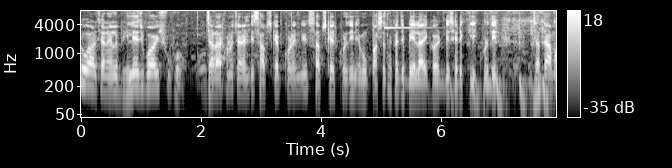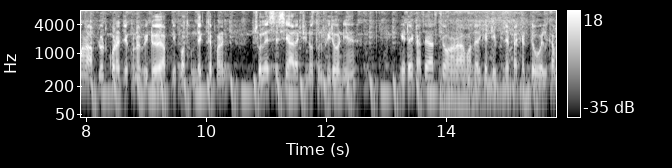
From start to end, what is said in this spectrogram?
to our channel village boy Shubho যারা এখনও চ্যানেলটি সাবস্ক্রাইব করেননি সাবস্ক্রাইব করে দিন এবং পাশে থাকা যে বেল আইকনটি সেটি ক্লিক করে দিন, যাতে আমার আপলোড করা যে কোনো ভিডিও আপনি প্রথম দেখতে পারেন। চলে এসেছি আর একটি নতুন ভিডিও নিয়ে। গেটের কাছে আসতে ওনারা আমাদেরকে টিফিনের প্যাকেট দিয়ে ওয়েলকাম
